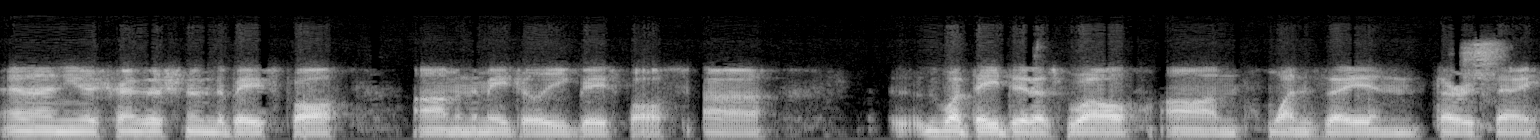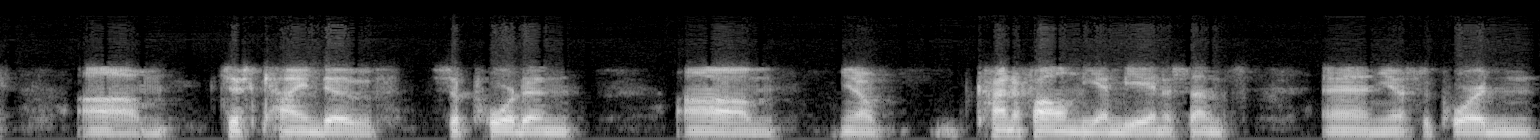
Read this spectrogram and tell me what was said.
and then you know transition into baseball um, in the Major League Baseball, uh, what they did as well on Wednesday and Thursday, um, just kind of supporting, um, you know, kind of following the NBA in a sense, and you know supporting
